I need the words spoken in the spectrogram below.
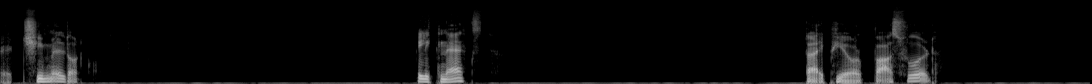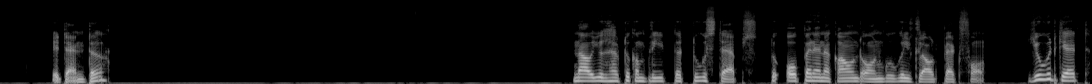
at gmail.com. Click next. Type your password. Hit enter. Now you have to complete the two steps to open an account on Google Cloud Platform. You would get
